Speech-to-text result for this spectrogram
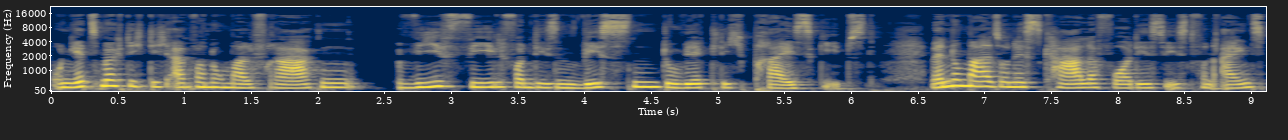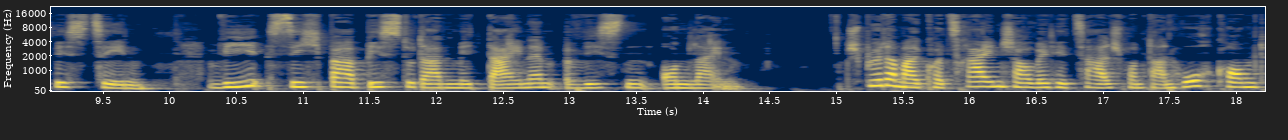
Und jetzt möchte ich dich einfach nochmal fragen, wie viel von diesem Wissen du wirklich preisgibst. Wenn du mal so eine Skala vor dir siehst von eins bis zehn, wie sichtbar bist du dann mit deinem Wissen online? Spür da mal kurz rein, schau, welche Zahl spontan hochkommt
